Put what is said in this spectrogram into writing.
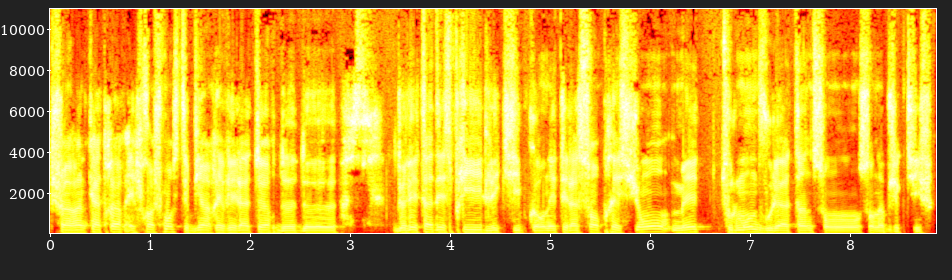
Je fais un 24 heures et franchement c'était bien révélateur de de, de l'état d'esprit de l'équipe. On était là sans pression, mais tout le monde voulait atteindre son son objectif.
